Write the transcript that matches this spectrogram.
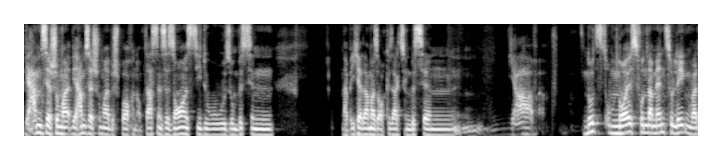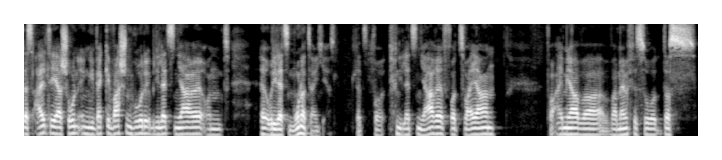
wir haben es ja schon mal, wir haben es ja schon mal besprochen, ob das eine Saison ist, die du so ein bisschen, habe ich ja damals auch gesagt, so ein bisschen, ja, nutzt, um neues Fundament zu legen, weil das alte ja schon irgendwie weggewaschen wurde über die letzten Jahre und äh, über die letzten Monate eigentlich erst. Letzt, vor, die letzten Jahre, vor zwei Jahren, vor einem Jahr war, war Memphis so das,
